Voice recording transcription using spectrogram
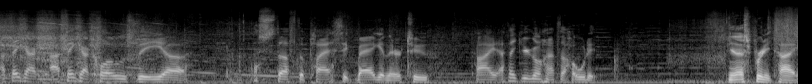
I think I, I think I closed the uh, I stuffed the plastic bag in there too tight. I think you're gonna have to hold it. Yeah, that's pretty tight.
